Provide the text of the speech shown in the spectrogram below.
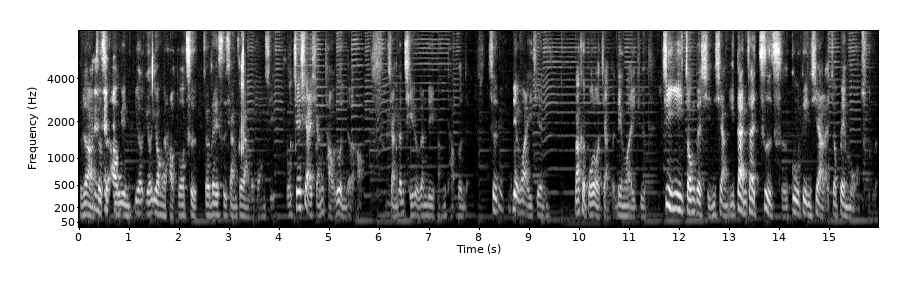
对不知道？这次奥运又又用了好多次，就类似像这样的东西。我接下来想讨论的哈，想跟齐鲁跟立方讨论的是另外一件，马可波罗讲的另外一句：记忆中的形象一旦在字词固定下来，就被抹除了。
